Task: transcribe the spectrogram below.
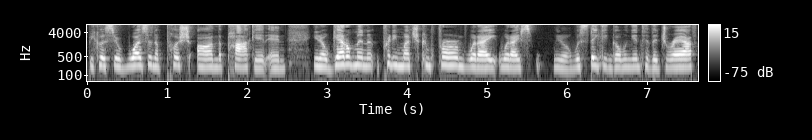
because there wasn't a push on the pocket. And, you know, Gettleman pretty much confirmed what I, what I, you know, was thinking going into the draft.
